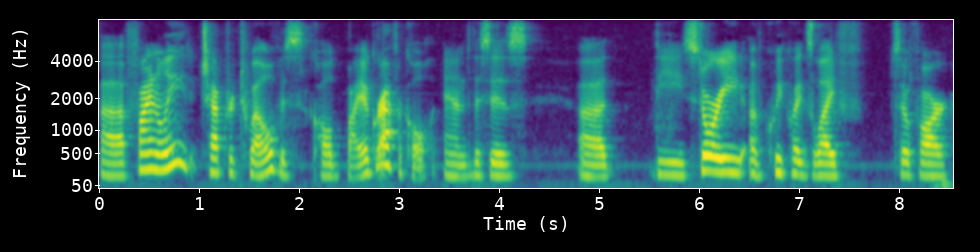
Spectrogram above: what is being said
uh, finally, chapter 12 is called Biographical, and this is uh, the story of Queequeg's life so far,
